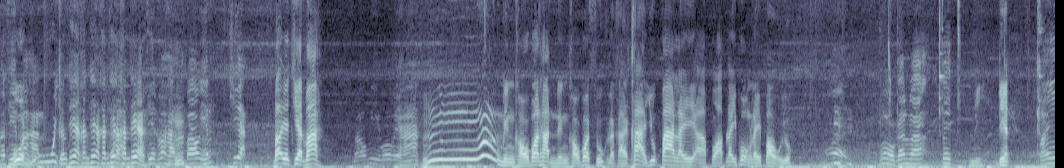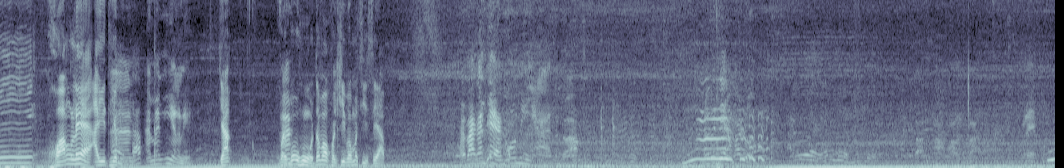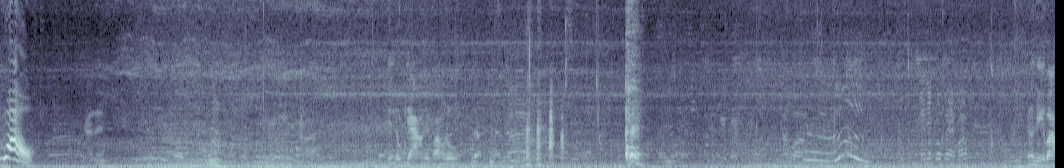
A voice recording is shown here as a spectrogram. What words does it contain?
อาทิตย์พูดว่าหันอุ้ยคันแท้คันแท้คันแท้คันแท้อาทิตย์ว่าหันเบาเอ็ดเชียดบ้าอย่าเจียดว่าเบามีบ่ไปหาอืมหนึ่งเขาบ่ทันหนึ่งเขาบ่สุกแล้วก็ข้าอยู่ป้าไรอ่าปอบไรพวงไรเป่าอยู่โอ้ยว่ากันว่าไปนี่เด็ดไปของแร่ไอเทมอันมันเอียงนี่จักข่อยบ่ฮู้แต่ว่าข่อยคิดว่ามันสิแซ่บไปบ้านกันแท้เขามีอะสิเนาะแล้ วก็แท้มาโดดว้าวกินทุกอย่างที่ฟังลูกเจ้าสีป่ะ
